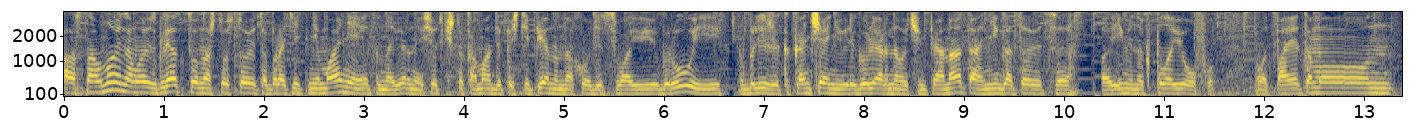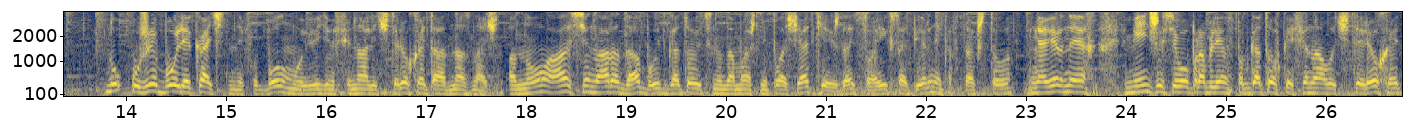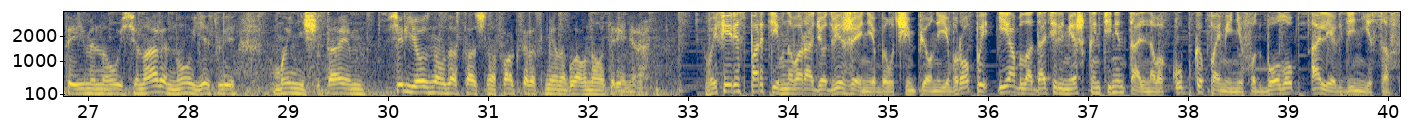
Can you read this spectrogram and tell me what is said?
основной, на мой взгляд, то, на что стоит обратить внимание, это, наверное, все-таки, что команды постепенно находят свою игру и ближе к окончанию регулярного чемпионата они готовятся именно к плей-оффу. Вот, поэтому ну, уже более качественный футбол мы увидим в финале четырех, это однозначно. Ну, а Синара, да, будет готовиться на домашней площадке и ждать своих соперников. Так что, наверное, меньше всего проблем с подготовкой к финалу четырех это именно у Синары, ну, если мы не считаем серьезного достаточно фактора смена главного тренера. В эфире спортивного радиодвижения был чемпион Европы и обладатель межконтинентального кубка по мини-футболу Олег Денисов.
